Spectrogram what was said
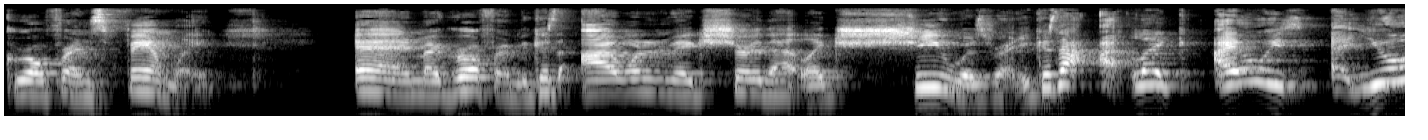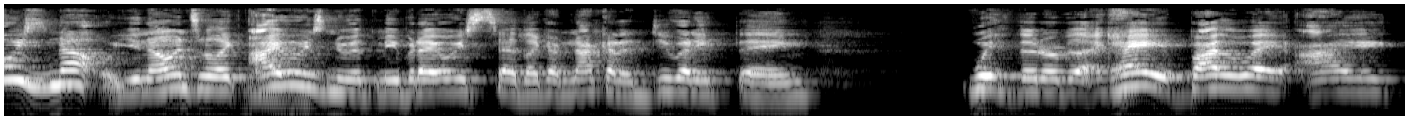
girlfriend's family and my girlfriend because I wanted to make sure that like she was ready. Because I, I like I always you always know you know? And so like I always knew with me but I always said like I'm not gonna do anything with it or be like hey by the way I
